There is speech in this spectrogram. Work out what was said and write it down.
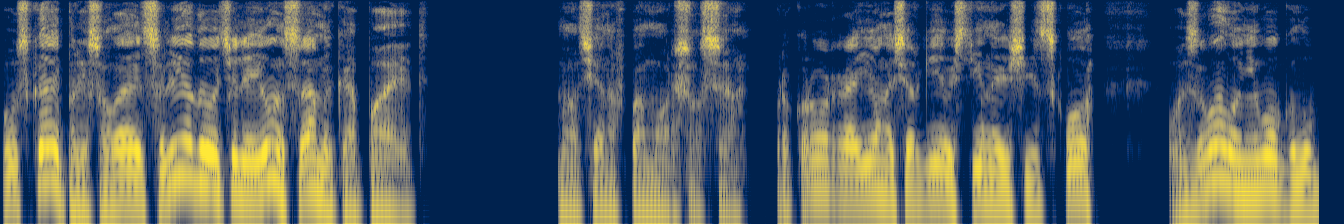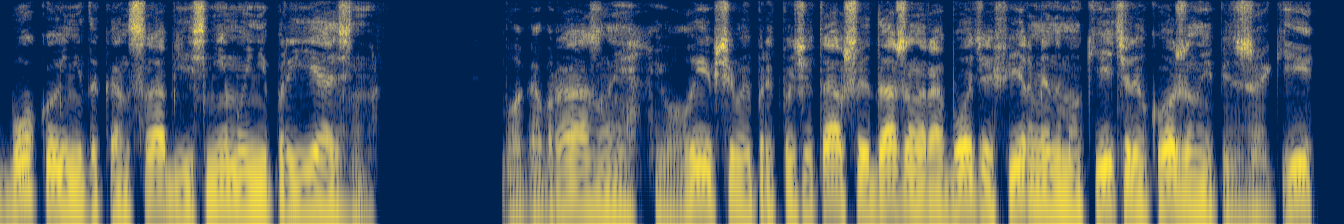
Пускай присылает следователя, и он сам и копает. Молчанов поморщился. Прокурор района Сергей Устинович Вицко вызывал у него глубокую не до конца объяснимую неприязнь. Благообразный и улыбчивый, предпочитавший даже на работе фирменному кителю кожаные пиджаки,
